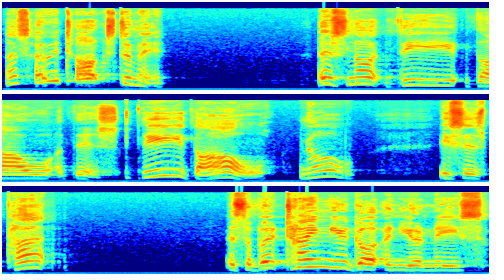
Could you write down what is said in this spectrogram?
That's how he talks to me. It's not thee, thou, this. Thee, thou. No. He says, Pat, it's about time you got on your knees.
